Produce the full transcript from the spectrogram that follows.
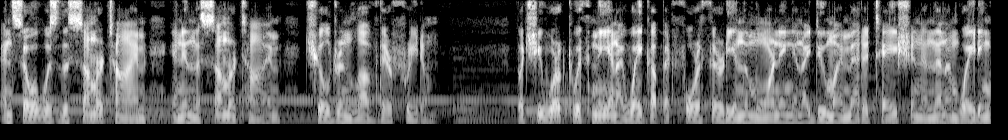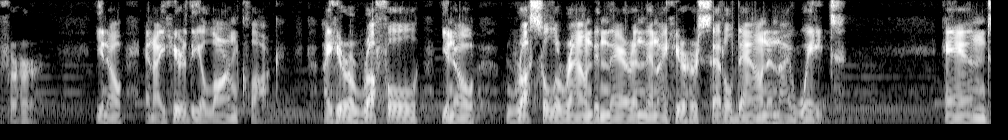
And so it was the summertime, and in the summertime, children love their freedom. But she worked with me, and I wake up at 4:30 in the morning, and I do my meditation, and then I'm waiting for her, you know, and I hear the alarm clock. I hear a ruffle, you know, rustle around in there, and then I hear her settle down and I wait. And,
